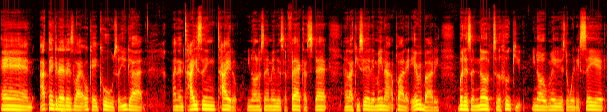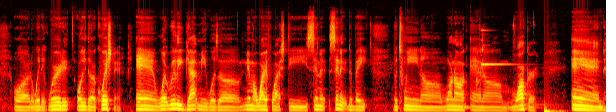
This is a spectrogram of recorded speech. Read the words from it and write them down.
And I think of that as like, okay, cool. So you got an enticing title. You know what I'm saying? Maybe it's a fact, a stack, and like you said, it may not apply to everybody, but it's enough to hook you. You know, maybe it's the way they say it, or the way they word it, or either a question. And what really got me was, uh, me and my wife watched the Senate Senate debate between um, Warnock and um, Walker, and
